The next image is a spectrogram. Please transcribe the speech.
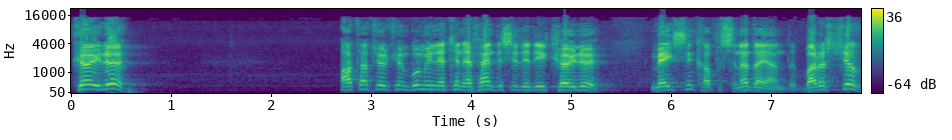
Köylü, Atatürk'ün bu milletin efendisi dediği köylü, meclisin kapısına dayandı. Barışçıl,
